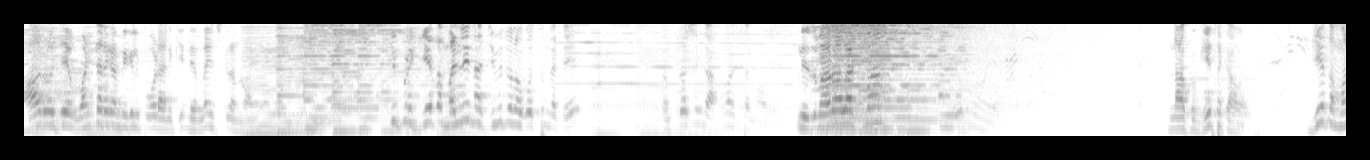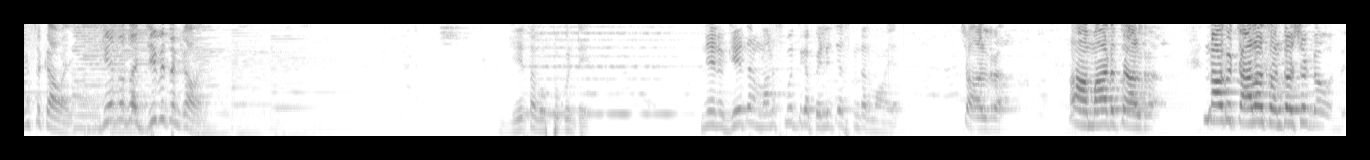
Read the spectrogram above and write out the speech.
ఆ రోజే ఒంటరిగా మిగిలిపోవడానికి నిర్ణయించుకున్నాను ఇప్పుడు గీత మళ్ళీ నా జీవితంలోకి వస్తుందంటే సంతోషంగా ఆహ్వానిస్తాను మావయ్య. నిజమారా లక్ష్మణ్. నాకు గీత కావాలి. గీత మనసు కావాలి. గీతతో జీవితం కావాలి. గీత ఒప్పుకుంటే నేను గీతను మనస్ఫూర్తిగా పెళ్ళి చేసుకుంటాను మావయ్య. చాలురా. ఆ మాట చాలురా. నాకు చాలా సంతోషంగా ఉంది.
